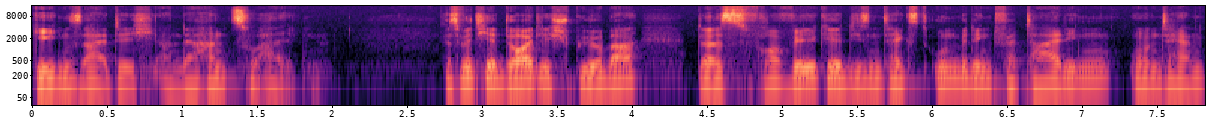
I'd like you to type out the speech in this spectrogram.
gegenseitig an der Hand zu halten. Es wird hier deutlich spürbar, dass Frau Wilke diesen Text unbedingt verteidigen und Herrn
